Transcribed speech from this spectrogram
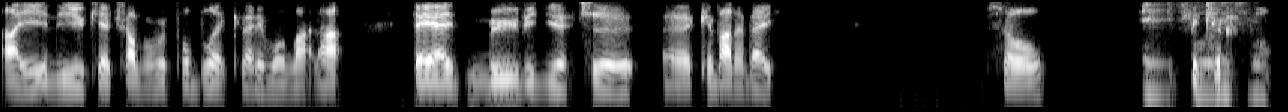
i.e., in the UK Travel Republic or anyone like that, they are moving you to uh, Cabana Bay. So If you're because- listening,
